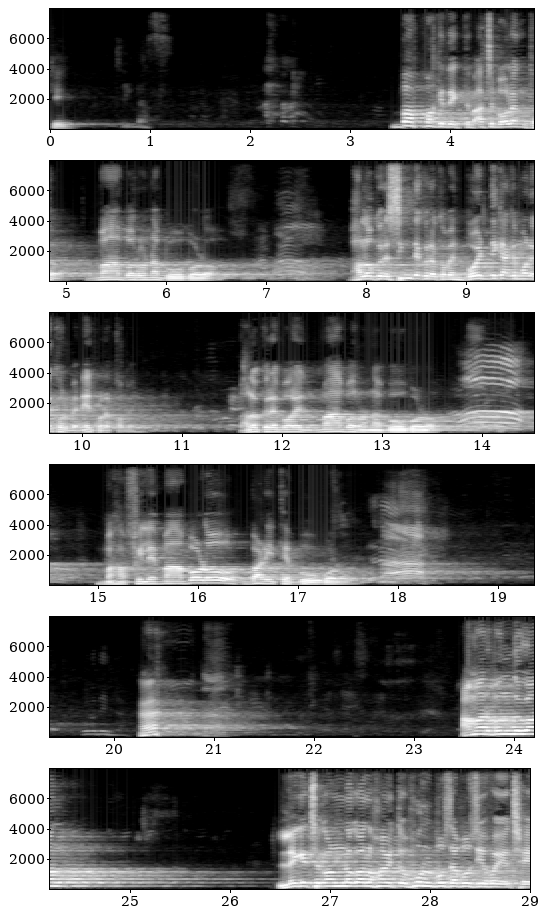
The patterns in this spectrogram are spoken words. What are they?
কি? বাপ মাকে দেখতে আচ্ছা বলেন তো মা বড় না বউ বড়? ভালো করে চিন্তা করে কবেন। বইয়ের দিকে আগে মনে করবেন এরপরে কবেন। ভালো করে বলেন মা বড় না বউ বড়? মাহফিলে মা বড় বাড়িতে বউ বড়? হ্যাঁ? আমার বন্ধুগণ, লেগেছে গন্ডগোল, হয়তো ভুল বোঝাবুঝি হয়েছে।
